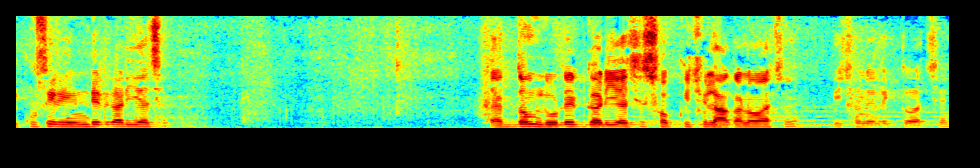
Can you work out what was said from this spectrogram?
একুশের এন্ডের গাড়ি আছে। একদম লোডেড গাড়ি আছে সব কিছু লাগানো আছে, পিছনে দেখতে পাচ্ছেন।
